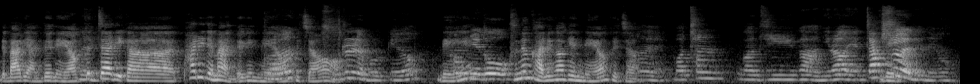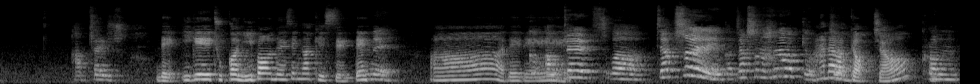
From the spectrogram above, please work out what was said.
네, 말이 안 되네요. 네. 끝자리가 8이 되면 안 되겠네요. 그죠? 9를 내볼게요. 네. 그럼 얘도 9는 가능하겠네요. 그죠? 네, 마찬가지가 아니라 얘는 짝수여야 되네요. 앞자리 수가. 네. 이게 조건 2번을 생각했을 때. 네. 아, 그 네네. 앞자리 수가 짝수여야 되니까 짝수는 하나밖에 없죠. 하나밖에 없죠. 그럼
